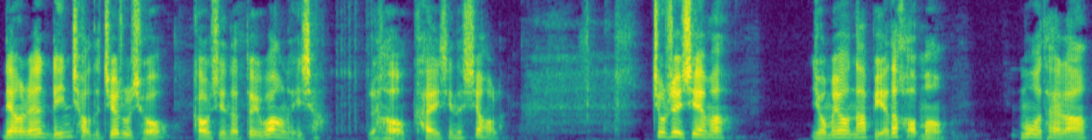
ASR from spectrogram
两人灵巧的接住球，高兴的对望了一下，然后开心的笑了。就这些吗？有没有拿别的好梦？莫太郎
